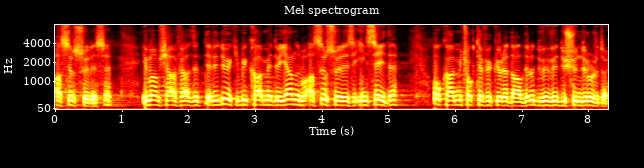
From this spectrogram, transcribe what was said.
Asır suresi. İmam Şafii Hazretleri diyor ki bir kavme diyor yalnız bu Asır suresi inseydi o kavmi çok tefekküre daldırırdı ve, düşündürürdü.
